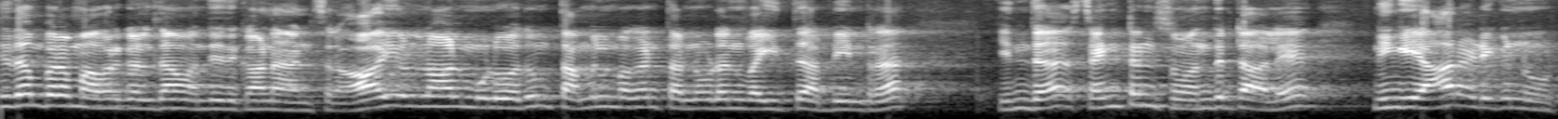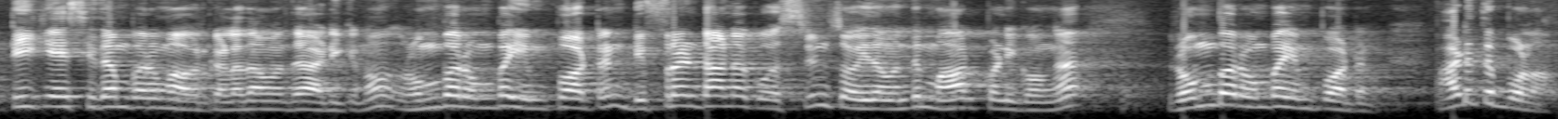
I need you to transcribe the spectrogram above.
சிதம்பரம் அவர்கள் தான் வந்து இதுக்கான ஆன்சர் ஆயுள் நாள் முழுவதும் தமிழ் மகன் தன்னுடன் வைத்து அப்படின்ற இந்த சென்டென்ஸ் வந்துட்டாலே நீங்கள் யார் அடிக்கணும்? டி. கே. சிதம்பரம் அவர்களை தான் வந்து அடிக்கணும். ரொம்ப ரொம்ப இம்பார்ட்டன்ட் டிஃப்ரெண்ட்டான கொஸ்டின் ஸோ இதை வந்து மார்க் பண்ணிக்கோங்க. ரொம்ப ரொம்ப இம்பார்ட்டன்ட் அடுத்து போகலாம்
